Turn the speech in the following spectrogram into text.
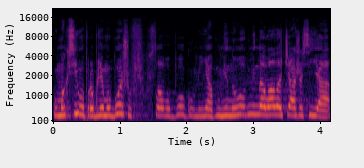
у Максима проблемы больше, Фу, слава Богу, у меня миновала чаша сия.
